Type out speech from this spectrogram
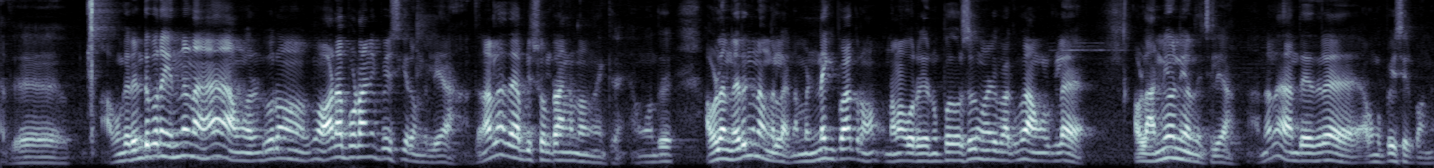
அது அவங்க ரெண்டு பேரும் என்னென்னா அவங்க ரெண்டு பேரும் வாடா போடான்னு பேசிக்கிறவங்க இல்லையா? அதனால் அதை அப்படி சொல்கிறாங்கன்னு நான் நினைக்கிறேன். அவங்க வந்து அவ்வளோ நெருங்கினவங்க இல்லை. நம்ம இன்றைக்கி பார்க்குறோம். நம்ம ஒரு முப்பது வருஷத்துக்கு முன்னாடி பார்க்கும்போது அவங்களுக்குள்ள அவ்வளோ அந்யோன்யம் இருந்துச்சு இல்லையா? அதனால் அந்த இதில் அவங்க பேசியிருப்பாங்க.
